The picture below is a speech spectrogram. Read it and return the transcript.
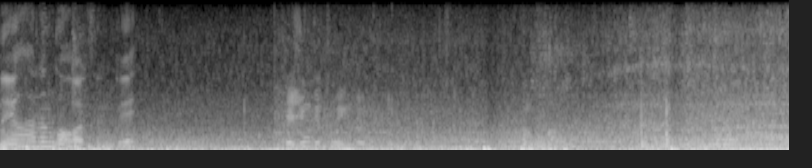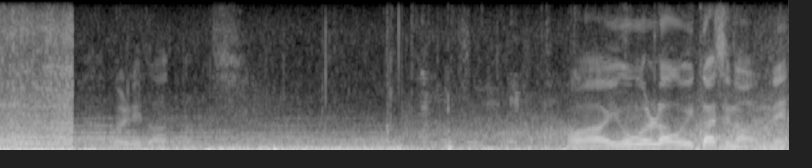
운행하는 것 같은데? 대중교통인가요? 아, 멀리도 왔다. 와, 이거 보려고 여기까지 나왔네.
